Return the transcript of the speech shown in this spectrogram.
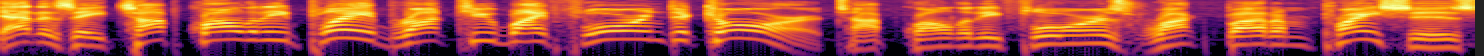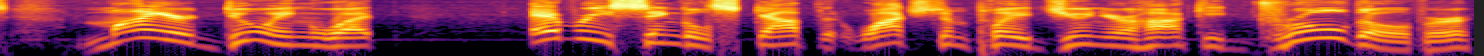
That is a top quality play brought to you by Floor and Decor. Top quality floors, rock bottom prices. Meier doing what every single scout that watched him play junior hockey drooled over.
